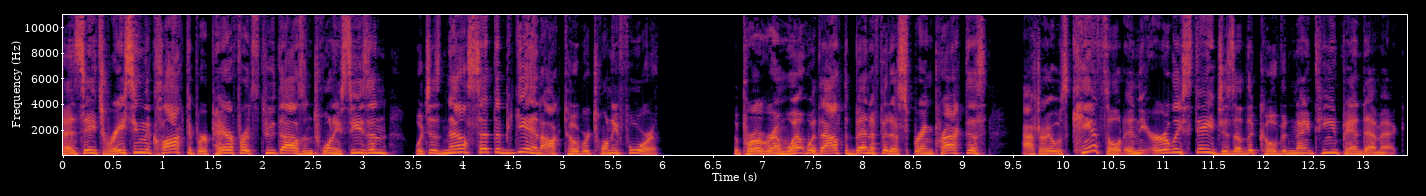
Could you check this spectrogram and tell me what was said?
Penn State's racing the clock to prepare for its 2020 season, which is now set to begin October 24th. The program went without the benefit of spring practice after it was canceled in the early stages of the COVID 19 pandemic.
